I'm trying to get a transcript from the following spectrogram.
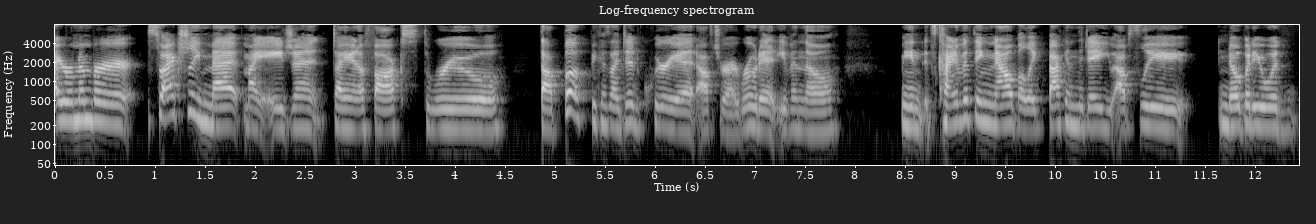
I remember, so I actually met my agent Diana Fox through that book because I did query it after I wrote it, even though I mean, it's kind of a thing now, but like back in the day, you absolutely nobody would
